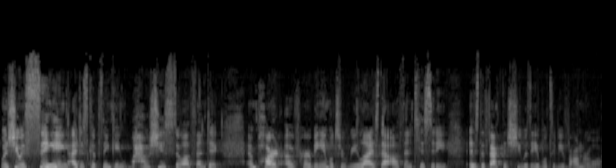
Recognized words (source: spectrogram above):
when she was singing, I just kept thinking, wow, she is so authentic. And part of her being able to realize that authenticity is the fact that she was able to be vulnerable.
